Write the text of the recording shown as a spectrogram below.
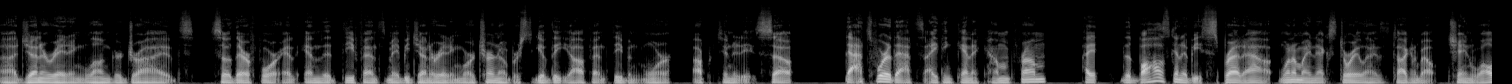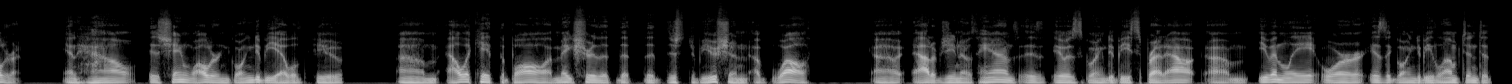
uh, generating longer drives. So therefore, and, and the defense may be generating more turnovers to give the offense even more opportunities. So that's where that's I think going to come from. I the ball is going to be spread out. One of my next storylines is talking about Shane Waldron and how is Shane Waldron going to be able to um, allocate the ball and make sure that, that the distribution of wealth uh, out of Geno's hands is it was going to be spread out um, evenly, or is it going to be lumped into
